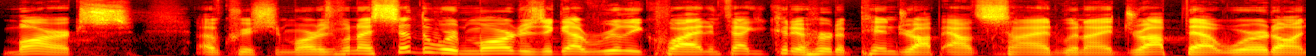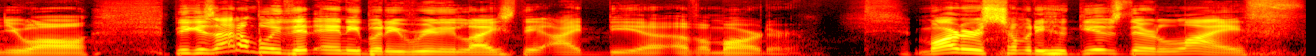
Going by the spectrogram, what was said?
Marks of Christian martyrs. When I said the word martyrs, it got really quiet. In fact, you could have heard a pin drop outside when I dropped that word on you all, because I don't believe that anybody really likes the idea of a martyr. Martyr is somebody who gives their life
